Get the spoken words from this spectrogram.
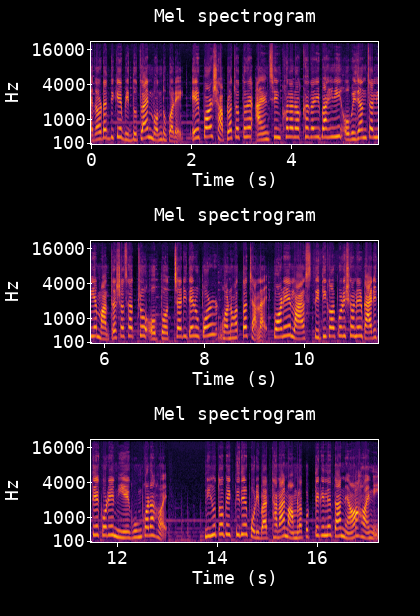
এগারোটার দিকে বিদ্যুৎ লাইন বন্ধ করে। এরপর শাপলা চত্বরে আইন শৃঙ্খলা রক্ষাকারী বাহিনী অভিযান চালিয়ে মাদ্রাসা ছাত্র ও পথচারীদের উপর গণহত্যা চালায়। পরে লাশ সিটি কর্পোরেশনের গাড়িতে করে নিয়ে গুম করা হয়। নিহত ব্যক্তিদের পরিবার থানায় মামলা করতে গেলে তা নেওয়া হয়নি।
